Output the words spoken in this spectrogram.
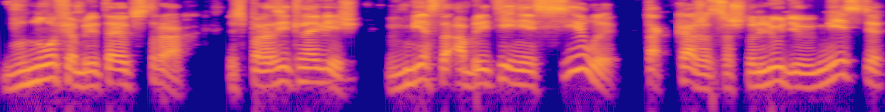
вновь обретают страх. То есть поразительная вещь. Вместо обретения силы, так кажется, что люди вместе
